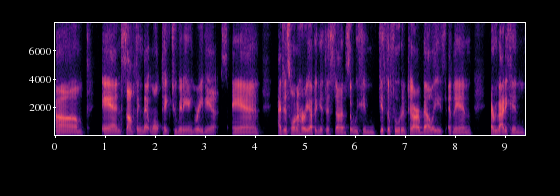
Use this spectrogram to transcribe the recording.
Um and something that won't take too many ingredients. And i just want to hurry up and get this done so we can get the food into our bellies and then everybody can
